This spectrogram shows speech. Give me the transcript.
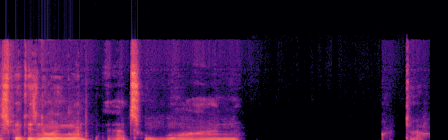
Next pick is New England. That's one. Oh,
